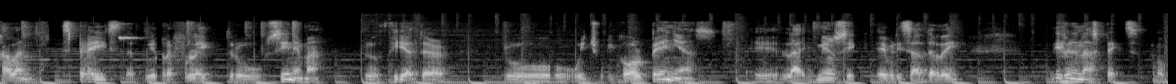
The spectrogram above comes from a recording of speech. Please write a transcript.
have a space that will reflect through cinema, through theater, through which we call peñas, uh, live music every Saturday, different aspects of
